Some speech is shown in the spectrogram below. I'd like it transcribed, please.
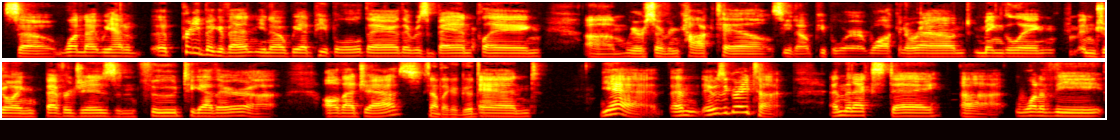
So one night we had a, a, pretty big event. You know, we had people there. There was a band playing. Um, we were serving cocktails. You know, people were walking around, mingling, enjoying beverages and food together. Uh, all that jazz. Sounds like a good time. And yeah, and it was a great time. And the next day, uh, one of the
